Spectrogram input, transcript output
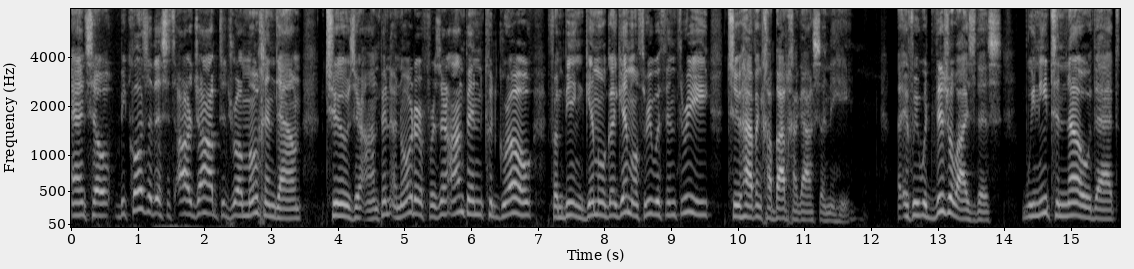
And so, because of this, it's our job to draw Mochen down to Zer Anpin in order for Zer Anpin could grow from being Gimel Gimel, three within three, to having Chabad Chagas and Nihi. If we would visualize this, we need to know that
